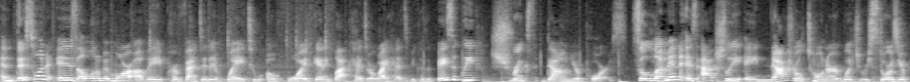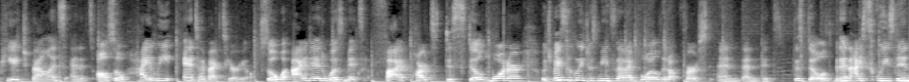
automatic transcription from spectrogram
And this one is a little bit more of a preventative way to avoid getting blackheads or whiteheads because it basically shrinks down your pores. So lemon is actually a natural toner which restores your pH balance and it's also highly antibacterial. So what I did was mix five parts distilled water, which basically just means that I boiled it up first and then it's distilled. Then I squeezed in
